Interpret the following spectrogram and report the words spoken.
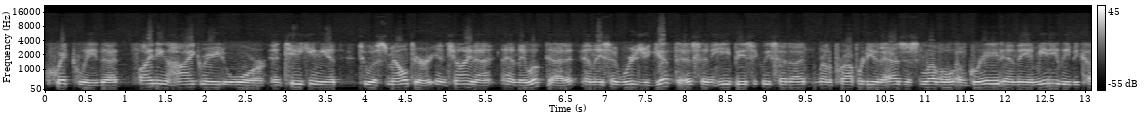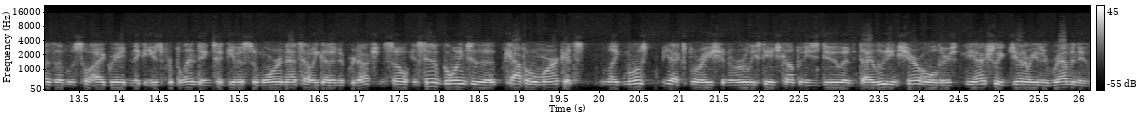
quickly that finding high grade ore and taking it to a smelter in China and they looked at it and they said, Where did you get this? And he basically said, I run a property that has this level of grade. And they immediately, because it was so high grade and they could use it for blending, to give us some more. And that's how he got into production. So instead of going to the capital markets like most exploration or early stage companies do, and diluting shareholders, he actually generated revenue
